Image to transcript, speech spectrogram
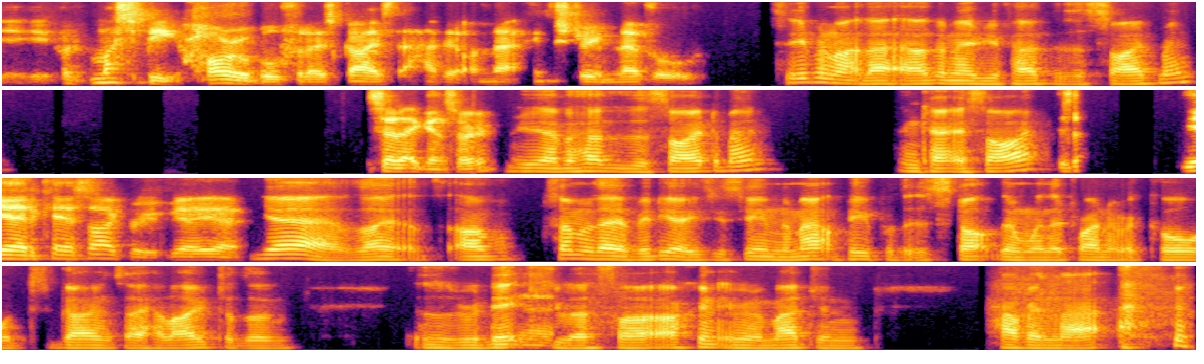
it must be horrible for those guys that have it on that extreme level It's even like that. I don't know if you've heard of the Sidemen. say that again sorry you ever heard of the Sidemen in KSI? yeah the ksi group yeah yeah Yeah, like I've, some of their videos, you've seen the amount of people that stop them when they're trying to record to go and say hello to them. It was ridiculous. I, I couldn't even imagine having that.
